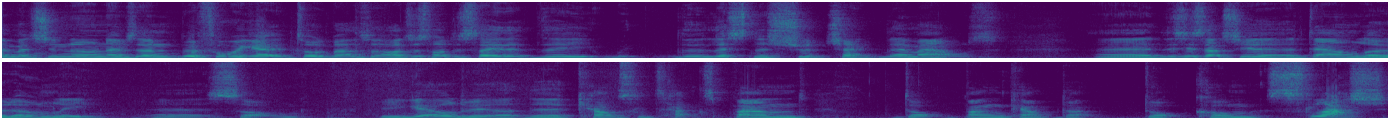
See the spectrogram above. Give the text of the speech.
uh, mentioning no names. And before we get talking about the song, I just like to say that the the listeners should check them out. Uh, this is actually a, a download only uh, song. You can get hold of it at the counciltaxband.bandcamp.com slash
